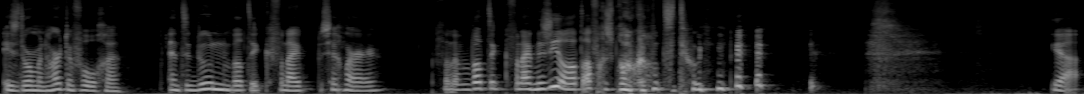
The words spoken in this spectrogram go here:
Is door mijn hart te volgen en te doen wat ik vanuit, zeg maar, van, wat ik vanuit mijn ziel had afgesproken om te doen. ja.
